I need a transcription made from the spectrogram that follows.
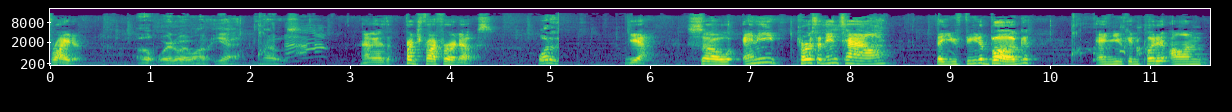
Fryder. Oh, where do I want it? Yeah, nose. Now he has a French fry for a nose. What? Is... Yeah. So any person in town that you feed a bug, and you can put it on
